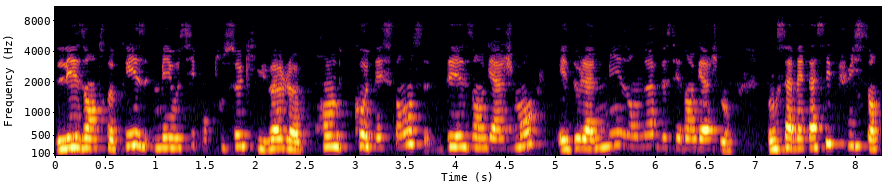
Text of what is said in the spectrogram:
les entreprises, mais aussi pour tous ceux qui veulent prendre connaissance des engagements et de la mise en œuvre de ces engagements. Donc ça va être assez puissant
